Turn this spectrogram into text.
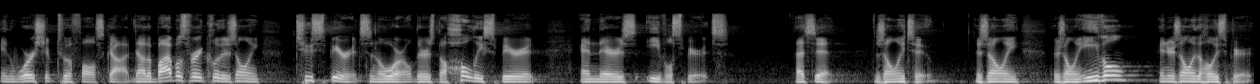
in worship to a false god. Now, the Bible's very clear there's only two spirits in the world there's the Holy Spirit and there's evil spirits. That's it. There's only two. There's only, there's only evil and there's only the Holy Spirit.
